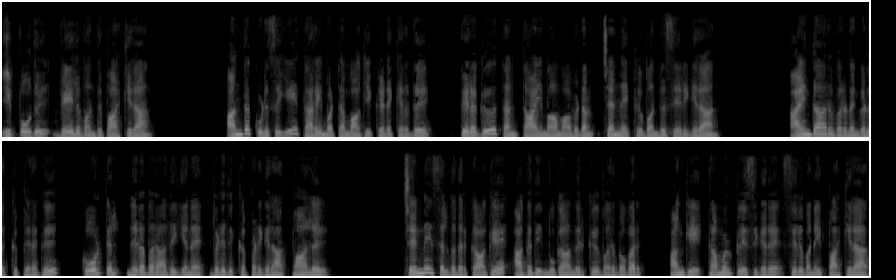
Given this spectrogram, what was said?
இப்போது வேலு வந்து பார்க்கிறான். அந்த குடிசையே தரைமட்டமாகி கிடக்கிறது. பிறகு தன் தாய் மாமாவிடம் சென்னைக்கு வந்து சேருகிறான். ஐந்தாறு வருடங்களுக்குப் பிறகு கோர்ட்டில் நிரபராது என விடுவிக்கப்படுகிறார் பாலு. சென்னை செல்வதற்காக அகதி முகாமிற்கு வருபவர் அங்கே தமிழ் பேசுகிற சிறுவனை பார்க்கிறார்.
